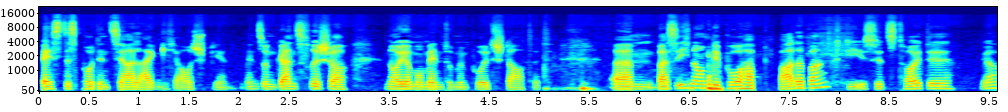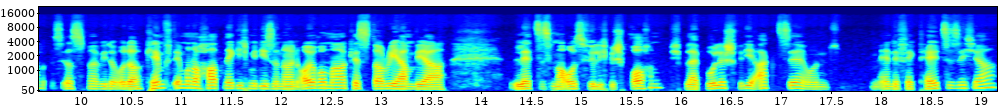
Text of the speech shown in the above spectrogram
bestes Potenzial eigentlich ausspielen, wenn so ein ganz frischer neuer Momentum-Impuls startet. Ähm, was ich noch im Depot habe, Baderbank, die ist jetzt heute ja, das erste Mal wieder oder kämpft immer noch hartnäckig mit dieser 9-Euro-Marke. Story haben wir ja letztes Mal ausführlich besprochen. Ich bleib bullish für die Aktie und im Endeffekt hält sie sich ja.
